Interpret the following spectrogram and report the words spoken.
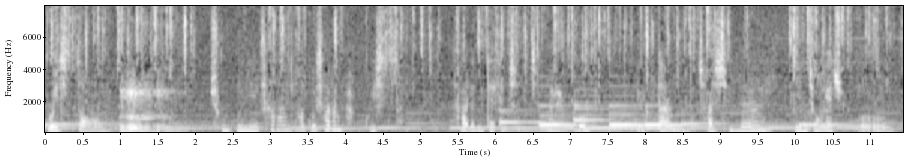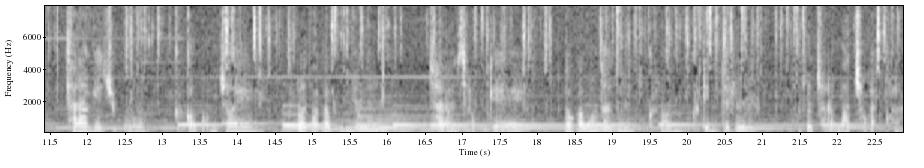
사랑받고 있어. 음, 충분히 사랑하고 사랑받고 있어. 다른 데서 찾지 말고 일단 자신을 인정해주고 사랑해주고 그거 먼저 해. 그러다가 보면은 자연스럽게 너가 원하는 그런 그림들을 퍼즐처럼 맞춰갈 거야.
